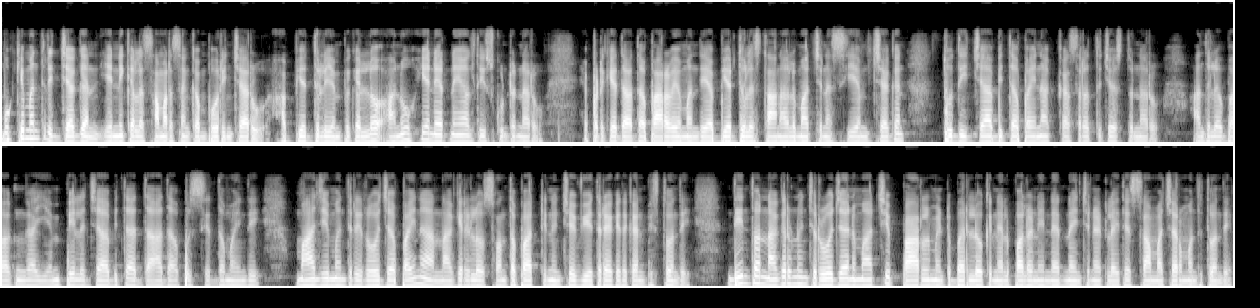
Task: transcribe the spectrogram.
ముఖ్యమంత్రి జగన్ ఎన్నికల సమరశంఖం పూరించారు. అభ్యర్థుల ఎంపికల్లో అనూహ్య నిర్ణయాలు తీసుకుంటున్నారు. ఇప్పటికే దాదాపు అరవై మంది అభ్యర్థుల స్థానాలు మార్చిన సీఎం జగన్ తుది జాబితా పైన కసరత్తు చేస్తున్నారు. అందులో భాగంగా ఎంపీల జాబితా దాదాపు సిద్ధమైంది. మాజీ మంత్రి రోజా పైన నగరిలో సొంత పార్టీ నుంచే వ్యతిరేకత కనిపిస్తోంది. దీంతో నగరం నుంచి రోజాను మార్చి పార్లమెంటు బరిలోకి నిలపాలని నిర్ణయించినట్లయితే సమాచారం అందుతోంది.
